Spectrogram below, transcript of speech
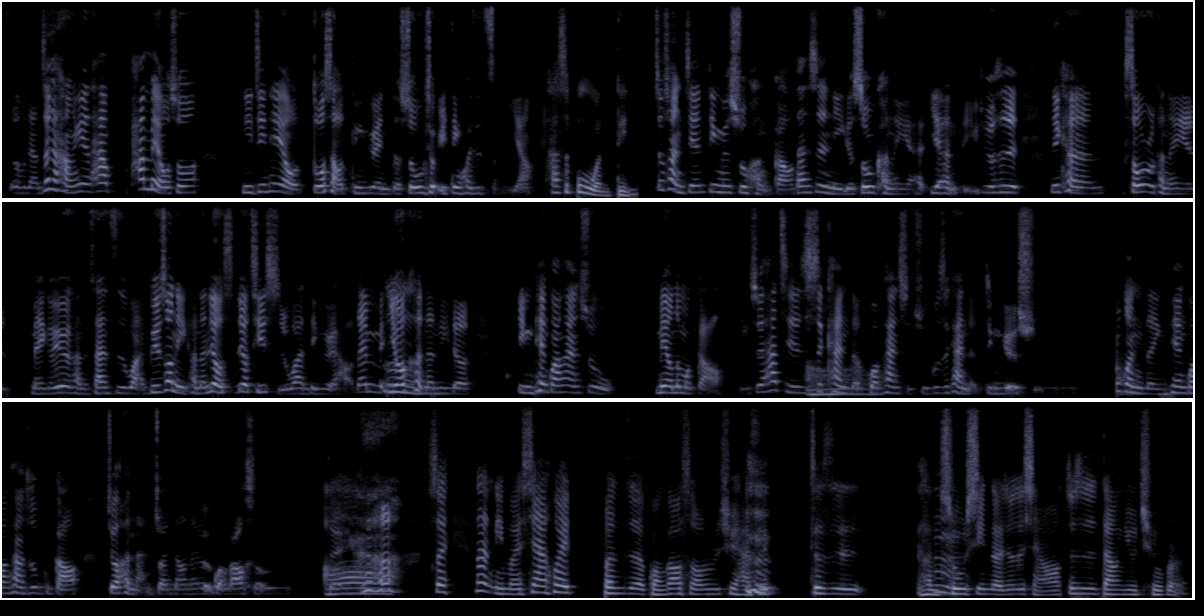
怎么讲？这个行业它它没有说。你今天有多少订阅，你的收入就一定会是怎么样？它是不稳定。就算你今天订阅数很高，但是你的收入可能也也很低。就是你可能收入可能也每个月可能三四万，比如说你可能六六七十万订阅好，但有可能你的影片观看数没有那么高，所以它其实是看的观看时数，不是看你的订阅数。如果你的影片观看数不高，就很难赚到那个广告收入。对，所以那你们现在会奔着广告收入去，还是？就是很粗心的，就是想要就是当 YouTuber，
